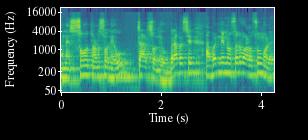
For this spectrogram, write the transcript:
અને સો, ત્રણસો નેવું, ચારસો નેવું. બરાબર છે? આ બંનેનો સરવાળો શું મળે?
